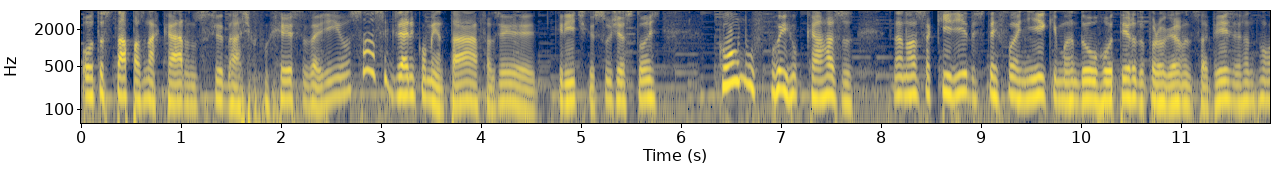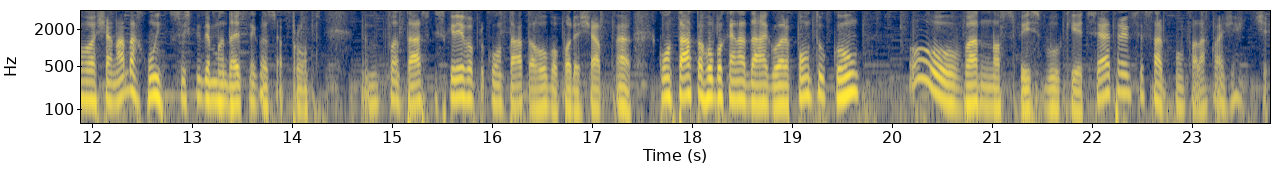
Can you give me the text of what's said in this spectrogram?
outros tapas na cara na sociedade como esses aí, ou só se quiserem comentar, fazer críticas, sugestões, como foi o caso da nossa querida Stefania, que mandou o roteiro do programa dessa vez. Eu não vou achar nada ruim se vocês quiserem mandar esse negócio já pronto. É fantástico. Escreva para o contato, arroba, pode deixar, ah, contato, arroba canadagora.com ou vá no nosso Facebook, etc. Você sabe como falar com a gente.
